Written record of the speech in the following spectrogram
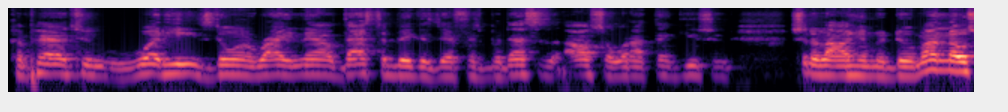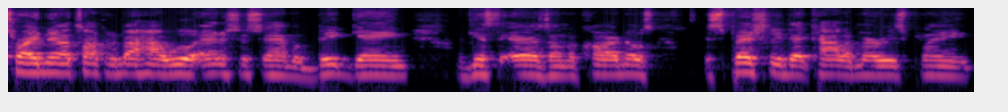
compared to what he's doing right now, that's the biggest difference. But that's also what I think Houston should should allow him to do. My notes right now talking about how Will Anderson should have a big game against the Arizona Cardinals, especially that Kyler Murray is playing.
